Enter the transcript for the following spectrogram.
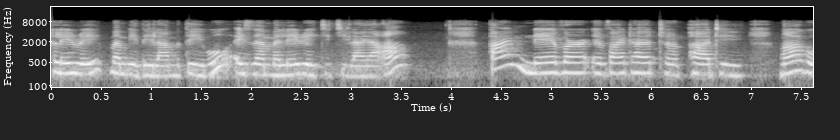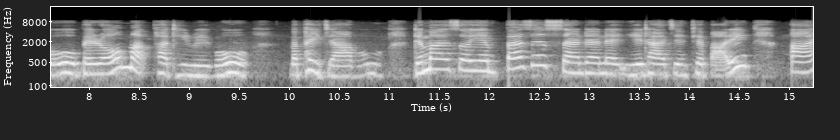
ကလေးတွေမှတ်မိသေးလားမသိဘူး example လေးတွေကြည့်ကြည့်လိုက်ရအောင် I'm never invited to party ငါကိုဘယ်တော့မှ party တွေကိုမဖိတ်ကြားဘူးဒီမှာဆိုရင် passive sentence နဲ့ရေးထားခြင်းဖြစ်ပါတယ် I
